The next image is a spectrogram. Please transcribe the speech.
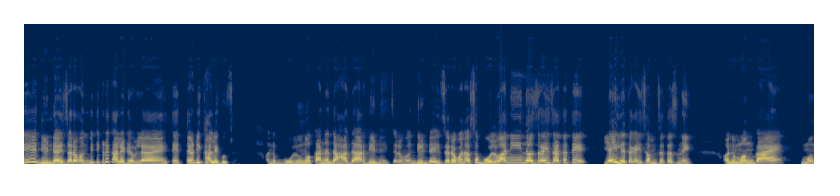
ते धिंडायचं रवण बी तिकडे खाले ठेवलाय. ते तरी खाले घुस आणि बोलू नका ना दहादार धिंडायचं रवण धिंडायचं रवण. असं बोलवानी नजराई जात ते. यायले तर काही समजतच नाही. आणि मग काय? मग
